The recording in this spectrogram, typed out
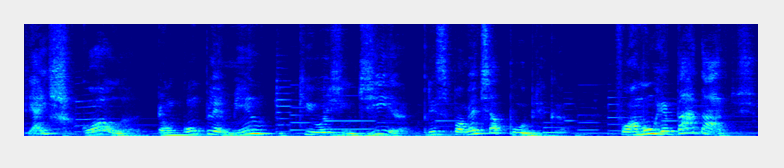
que a escola é um complemento que hoje em dia, principalmente a pública, formam retardados.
